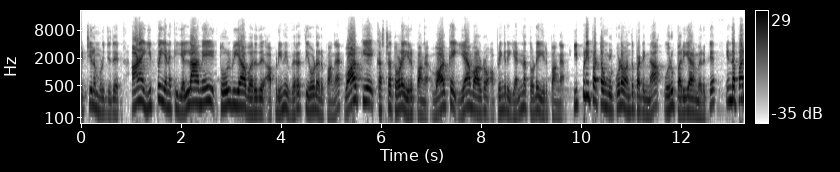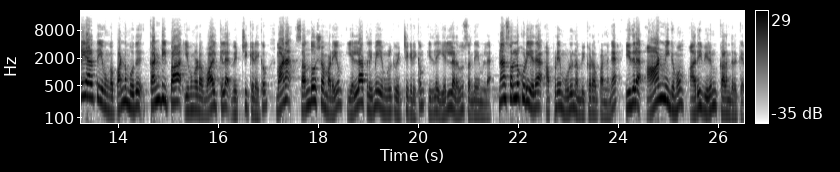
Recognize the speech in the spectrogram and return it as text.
வெற்றியில முடிஞ்சது. ஆனா இப்ப எனக்கு எல்லாமே தோல்வியா வருது அப்படின்னு விரத்தியோட இருப்பாங்க. வாழ்க்கையை கஷ்டத்தோட இருப்பாங்க. வாழ்க்கை ஏன் வாழ்றோம் அப்படிங்கிற எண்ணத்தோட இருப்பாங்க. இப்படிப்பட்டவங்களுக்கு கூட வந்து பாத்தீங்கன்னா ஒரு பரிகாரம் இருக்கு. இந்த பரிகாரத்தை இவங்க பண்ணும்போது கண்டிப்பா இவங்களோட வாழ்க்கையில வெற்றி கிடைக்கும். மன சந்தோஷம் அடையும். எல்லாத்துலயுமே இவங்களுக்கு வெற்றி கிடைக்கும். இதுல எல்லளவும் சந்தேகம் இல்ல. நான் சொல்லக்கூடியதை அப்படியே முழு நம்பிக்கையோட பண்ணுங்க. இதுல ஆன்மீகமும் அறிவியலும் கலந்திருக்கு.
